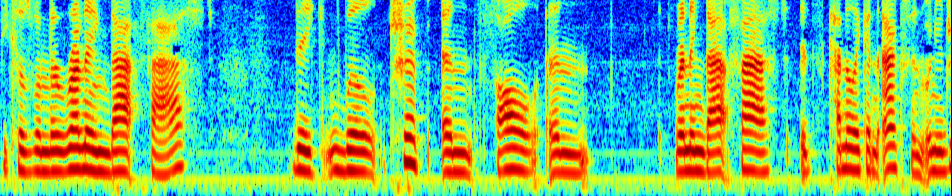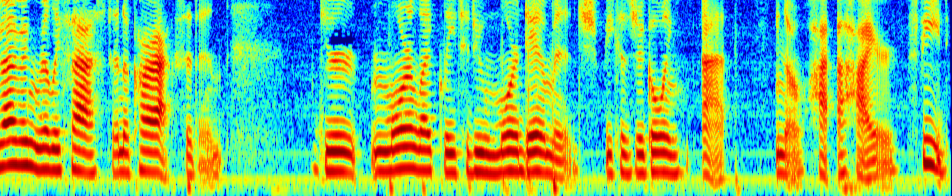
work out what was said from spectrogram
because when they're running that fast, they will trip and fall and running that fast, it's kind of like an accident. When you're driving really fast in a car accident, you're more likely to do more damage because you're going at, you know, a higher speed.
